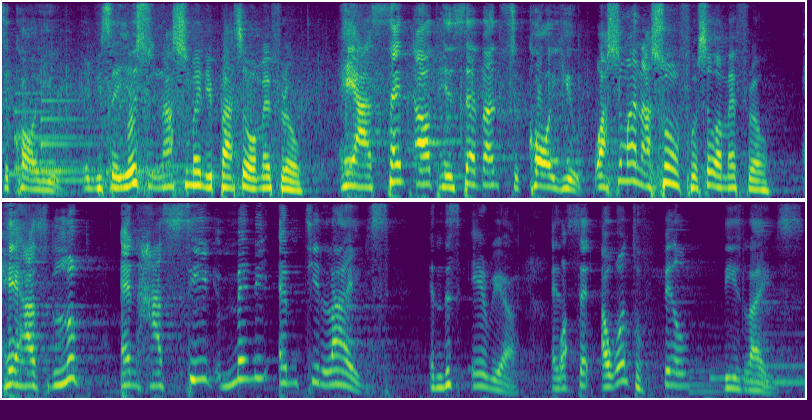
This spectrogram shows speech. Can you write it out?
to call you. ɛfiri sɛ yesu n'asoma nipa sɛ wo He has sent out his servants to call you. wasoma n'asomfo sɛ He has looked and has seen many empty lives in this area and Wha- said, I want to fill these lives.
